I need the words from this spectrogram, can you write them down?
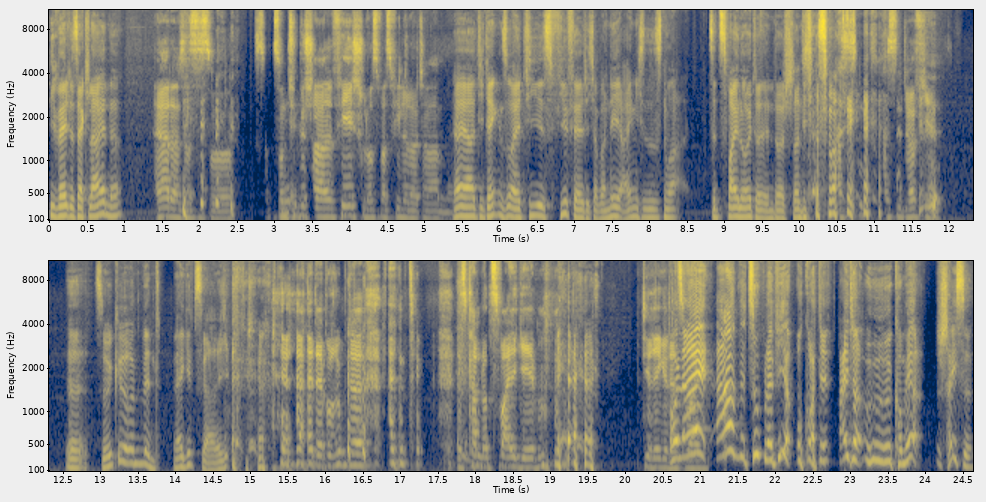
Die Welt ist ja klein, ne? Ja, das ist so, so ein typischer Fehlschluss, was viele Leute haben. Ja, ja, die denken so, IT ist vielfältig, aber nee, eigentlich ist es nur, sind zwei Leute in Deutschland, die das Das machen. ist, ein, das ist ein Dörfchen. Äh, Sönke und Mint. Mehr gibt's gar nicht. Der berühmte, es kann nur zwei geben. Die Regel der Oh nein! zwei. Ah, Bezug, bleib hier! Oh Gott, Alter, äh, komm her! Scheiße!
